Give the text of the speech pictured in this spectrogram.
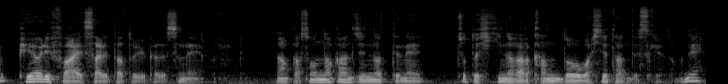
う purify されたというかですねなんかそんな感じになってねちょっと弾きながら感動はしてたんですけれどもね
